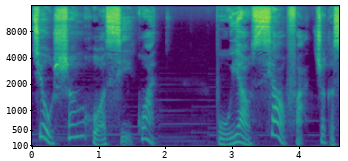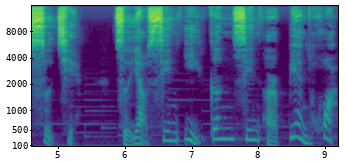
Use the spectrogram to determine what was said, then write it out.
旧生活习惯。不要效法这个世界，只要心意更新而变化，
